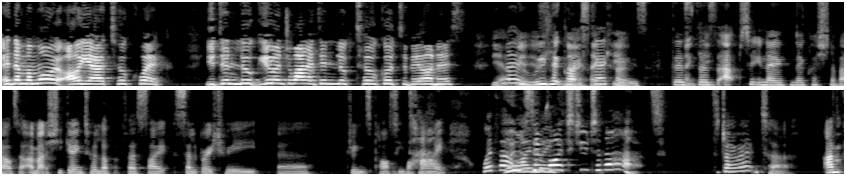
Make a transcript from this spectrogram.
In the memorial. Oh, yeah, too quick. You didn't look, you and Joanna didn't look too good, to be honest. Yeah, no, we is- look no, like thank you. scarecrows. There's Thank there's you. absolutely no no question about it. I'm actually going to a Love at First Sight celebratory uh, drinks party Wow. tonight. Whether Who's I may- invited you to that? the director. I'm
